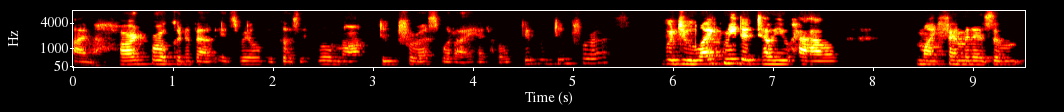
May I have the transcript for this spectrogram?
I'm heartbroken about Israel because it will not do for us what I had hoped it would do for us. Would you like me to tell you how my feminism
